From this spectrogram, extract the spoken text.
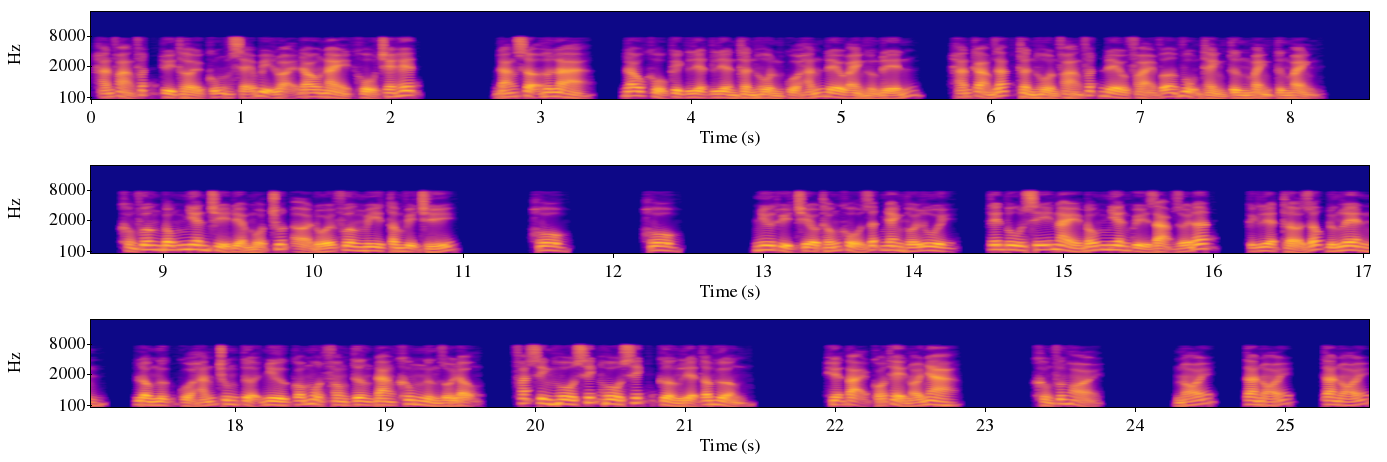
hắn phảng phất tùy thời cũng sẽ bị loại đau này khổ che hết. Đáng sợ hơn là, đau khổ kịch liệt liền thần hồn của hắn đều ảnh hưởng đến, hắn cảm giác thần hồn phảng phất đều phải vỡ vụn thành từng mảnh từng mảnh khổng phương bỗng nhiên chỉ điểm một chút ở đối phương mi tâm vị trí. Hô hô. Như thủy triều thống khổ rất nhanh tối lui, tên tu sĩ này bỗng nhiên quỷ dạp dưới đất, kịch liệt thở dốc đứng lên, lồng ngực của hắn trung tựa như có một phong tương đang không ngừng dối động, phát sinh hô xích hô xích cường liệt tâm hưởng. Hiện tại có thể nói nha. Khổng phương hỏi. Nói, ta nói ta nói,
